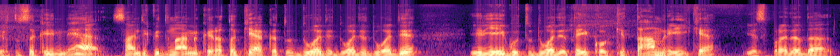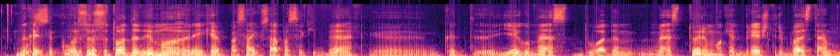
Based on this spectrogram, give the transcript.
Ir tu sakai, ne, santykių dinamika yra tokia, kad tu duodi, duodi, duodi. Ir jeigu tu duodi tai, ko kitam reikia, jis pradeda Nu, kaip, su, su tuo davimu reikia pasakyk, savo pasakyti be, kad jeigu mes duodam, mes turim mokėti brėžti ribas ten,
